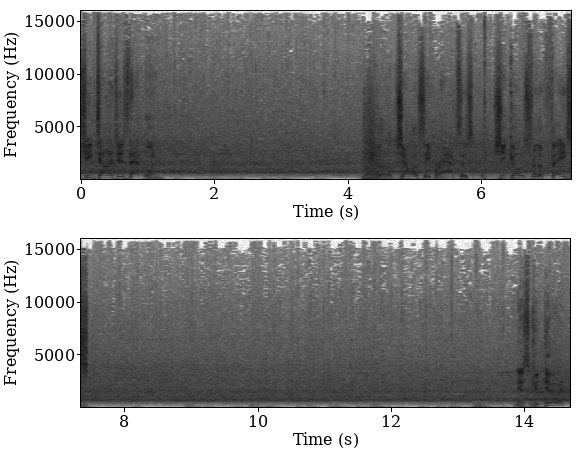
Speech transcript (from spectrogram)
She dodges that one. A little jealousy, perhaps, as she goes for the face. This could do it.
